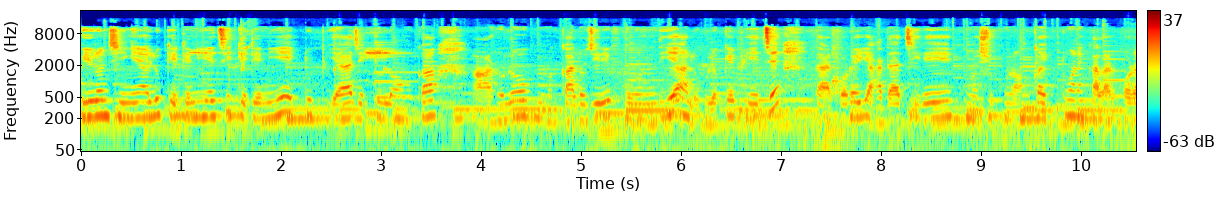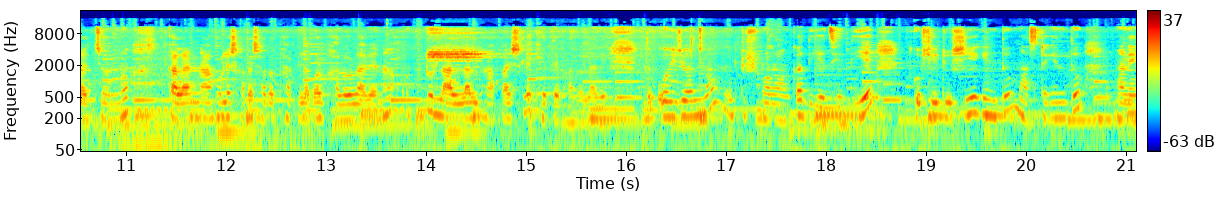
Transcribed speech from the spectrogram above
বিরন ঝিঙে আলু কেটে নিয়েছি, কেটে নিয়ে একটু পেঁয়াজ, একটু লঙ্কা আর হলো কালো জিরে ফোড়ন দিয়ে আলুগুলোকে ভেজে তারপরে ওই আদা জিরে শুকনো লঙ্কা একটু মানে কালার করার জন্য। কালার না হলে সাদা সাদা থাকলে আবার ভালো লাগে না। একটু লাল লাল ভাপ আসলে খেতে ভালো লাগে। তো ওই জন্য একটু শুকনো লঙ্কা দিয়েছি। দিয়ে কষিয়ে টুষিয়ে কিন্তু মাছটা কিন্তু মানে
